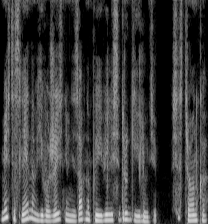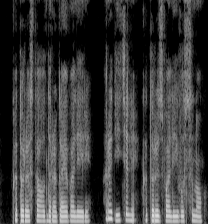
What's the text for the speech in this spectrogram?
Вместе с Леной в его жизни внезапно появились и другие люди, сестренка, которая стала дорогая Валере, родители, которые звали его сынок,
